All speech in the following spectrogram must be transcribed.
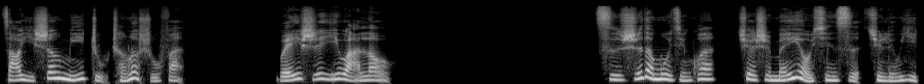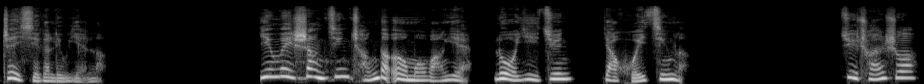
早已生米煮成了熟饭，为时已晚喽。此时的穆景宽却是没有心思去留意这些个流言了，因为上京城的恶魔王爷骆义军要回京了。据传说，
